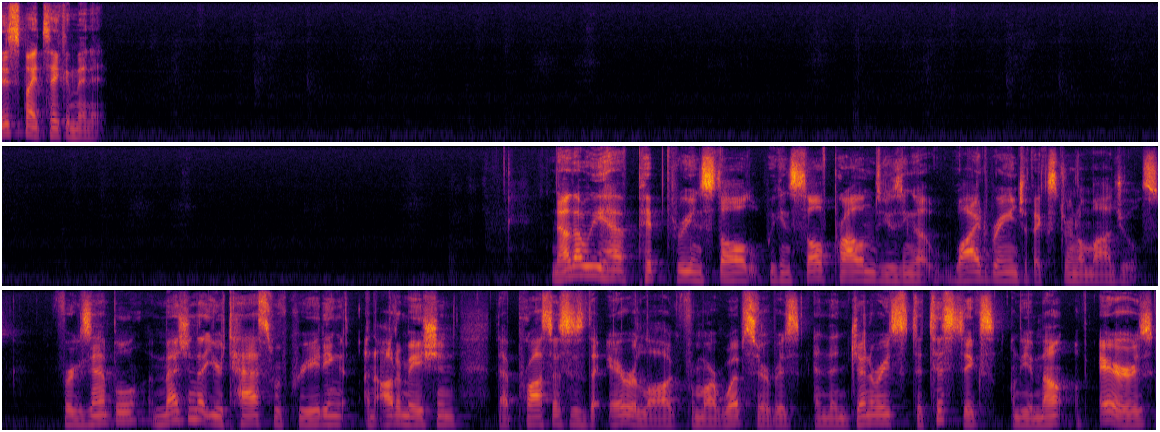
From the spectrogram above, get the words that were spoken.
This might take a minute. Now that we have pip3 installed, we can solve problems using a wide range of external modules. For example, imagine that you're tasked with creating an automation that processes the error log from our web service and then generates statistics on the amount of errors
